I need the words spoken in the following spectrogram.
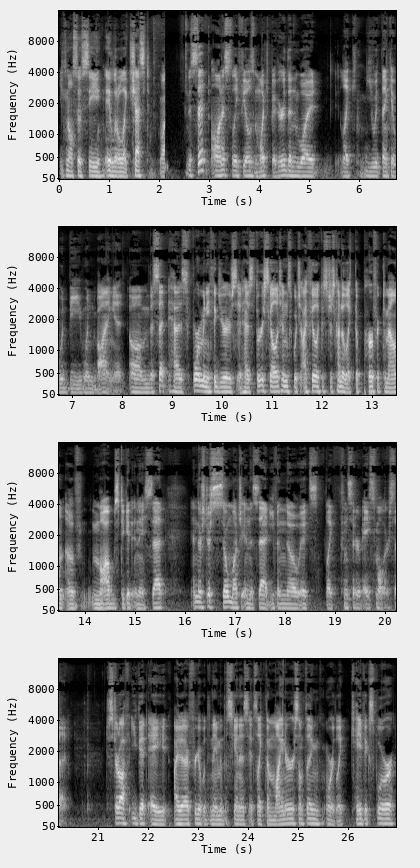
You can also see a little like chest. The set honestly feels much bigger than what like you would think it would be when buying it. Um, the set has four minifigures. It has three skeletons, which I feel like is just kind of like the perfect amount of mobs to get in a set. And there's just so much in the set, even though it's like considered a smaller set. To start off, you get a, I, I forget what the name of the skin is. It's like the Miner or something, or like Cave Explorer,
